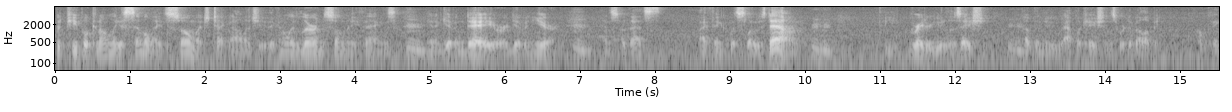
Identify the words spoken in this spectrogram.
but people can only assimilate so much technology. They can only learn so many things Mm. in a given day or a given year. Mm. And so that's, I think, what slows down Mhm. the greater utilization Mhm. of the new applications we're developing. Okay,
